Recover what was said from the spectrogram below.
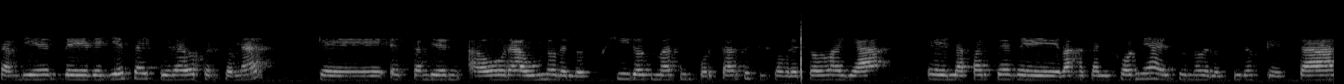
también de belleza y cuidado personal, que es también ahora uno de los giros más importantes y sobre todo allá en la parte de Baja California es uno de los giros que está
